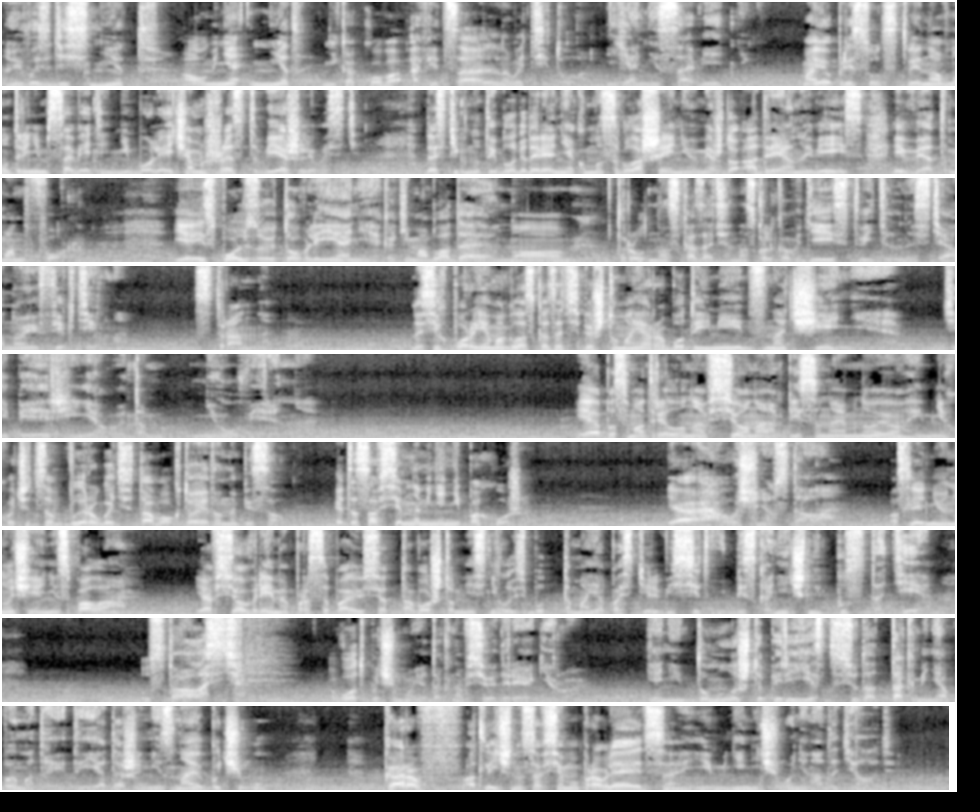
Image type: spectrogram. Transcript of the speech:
но его здесь нет, а у меня нет никакого официального титула. Я не советник. Мое присутствие на внутреннем совете не более чем жест вежливости, достигнутый благодаря некому соглашению между Адрианой Вейс и Вет Манфор. Я использую то влияние, каким обладаю, но трудно сказать, насколько в действительности оно эффективно. Странно. До сих пор я могла сказать себе, что моя работа имеет значение. Теперь я в этом не уверена. Я посмотрела на все написанное мною, и мне хочется выругать того, кто это написал. Это совсем на меня не похоже. Я очень устала. Последнюю ночь я не спала. Я все время просыпаюсь от того, что мне снилось, будто моя постель висит в бесконечной пустоте. Усталость. Вот почему я так на все это реагирую. Я не думала, что переезд сюда так меня вымотает, и я даже не знаю почему. Каров отлично со всем управляется, и мне ничего не надо делать.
